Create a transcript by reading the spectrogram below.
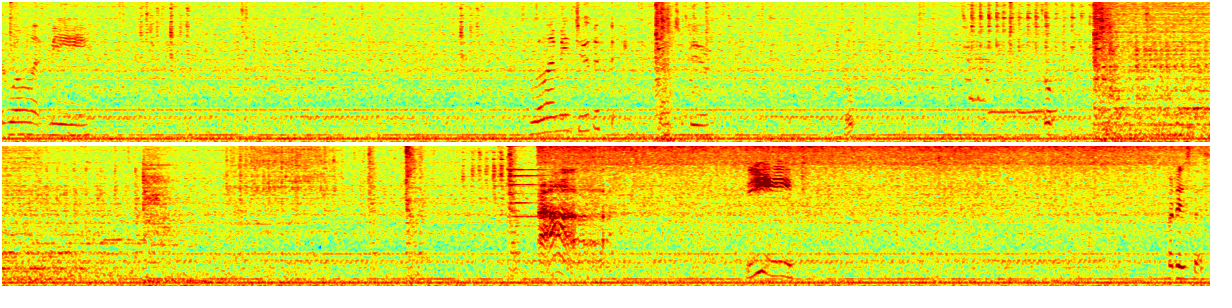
It won't let me. Won't let me do the thing I have to do. Oh. Oh. Ah. Eee. What is this?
